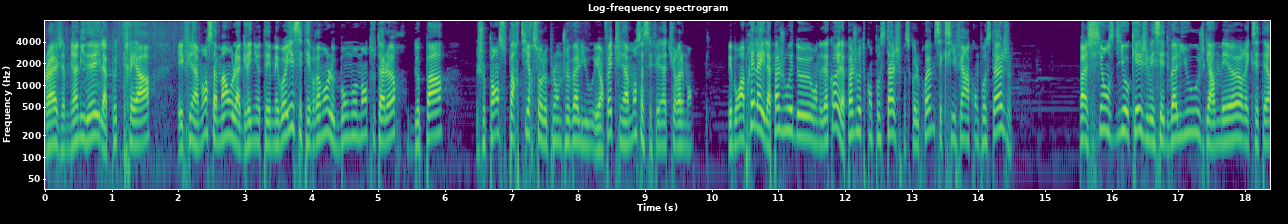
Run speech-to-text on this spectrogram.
Ouais, j'aime bien l'idée. Il a peu de créa. Et finalement, sa main, on l'a grignoté. Mais vous voyez, c'était vraiment le bon moment tout à l'heure de pas je pense, partir sur le plan de jeu value. Et en fait, finalement, ça s'est fait naturellement. Mais bon, après, là, il a pas joué de... On est d'accord, il a pas joué de compostage. Parce que le problème, c'est que s'il fait un compostage... Enfin, si on se dit, ok, je vais essayer de value, je garde mes heures, etc.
